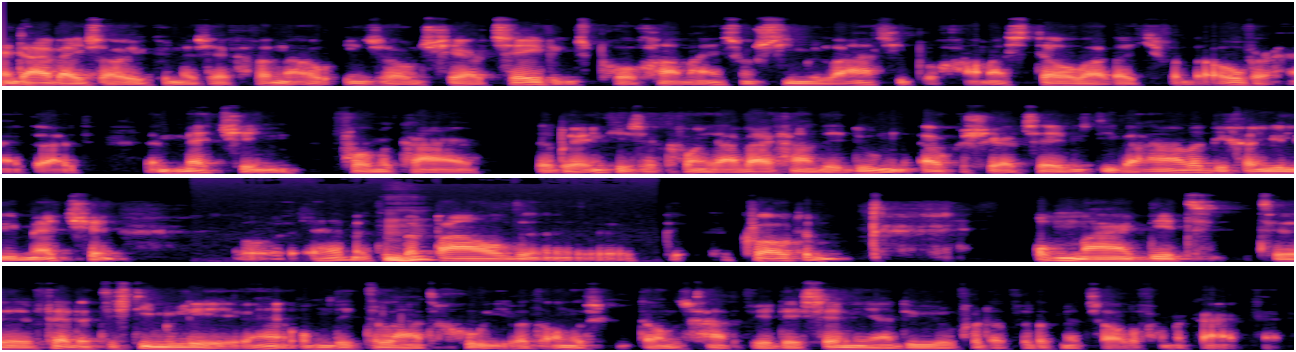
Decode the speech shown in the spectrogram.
En daarbij zou je kunnen zeggen van nou, in zo'n shared savings programma, zo'n simulatieprogramma, stel nou dat je van de overheid uit een matching voor elkaar brengt. Je zegt gewoon ja, wij gaan dit doen. Elke shared savings die we halen, die gaan jullie matchen hè, met een mhm. bepaalde uh, quotum. Om maar dit te, verder te stimuleren, hè, om dit te laten groeien. Want anders, anders gaat het weer decennia duren voordat we dat met z'n allen voor elkaar krijgen.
